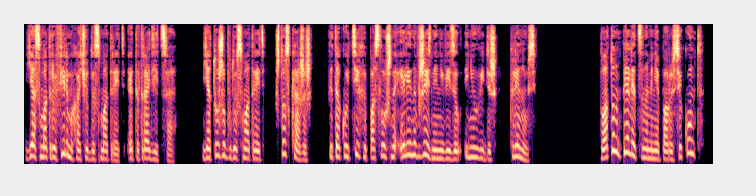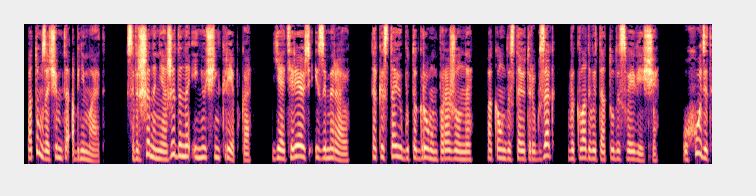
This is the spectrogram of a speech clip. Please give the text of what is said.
Я смотрю фильм и хочу досмотреть, это традиция. Я тоже буду смотреть. Что скажешь? Ты такой тихий, послушный Элины в жизни не видел и не увидишь, клянусь. Платон пялится на меня пару секунд, потом зачем-то обнимает. Совершенно неожиданно и не очень крепко. Я теряюсь и замираю, так и стою, будто громом пораженная, пока он достает рюкзак, выкладывает оттуда свои вещи. Уходит,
